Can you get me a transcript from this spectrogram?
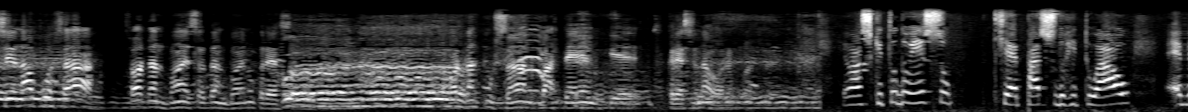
Se não puxar, só dando banho, só dando banho não cresce. Agora estando puxando, batendo, que cresce na hora. Eu acho que tudo isso que é parte do ritual é,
